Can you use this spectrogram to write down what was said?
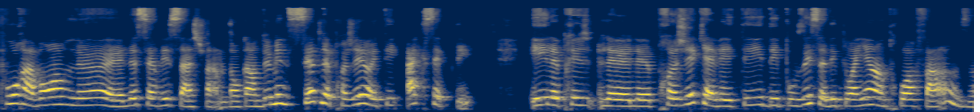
pour avoir le, le service sage-femme. Donc en 2017, le projet a été accepté. Et le, le, le projet qui avait été déposé se déployait en trois phases.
